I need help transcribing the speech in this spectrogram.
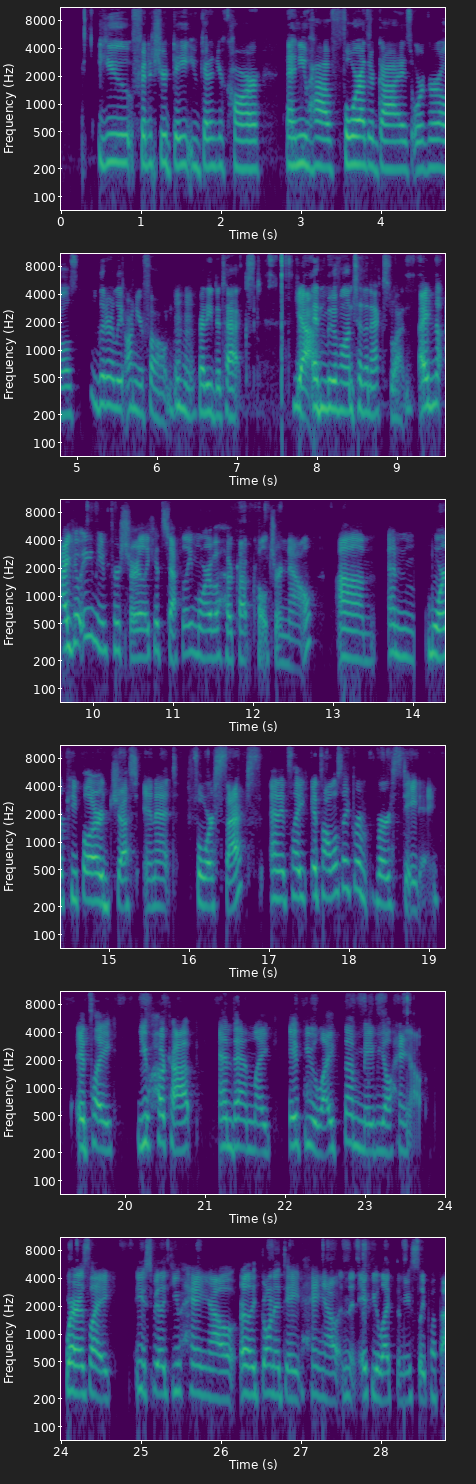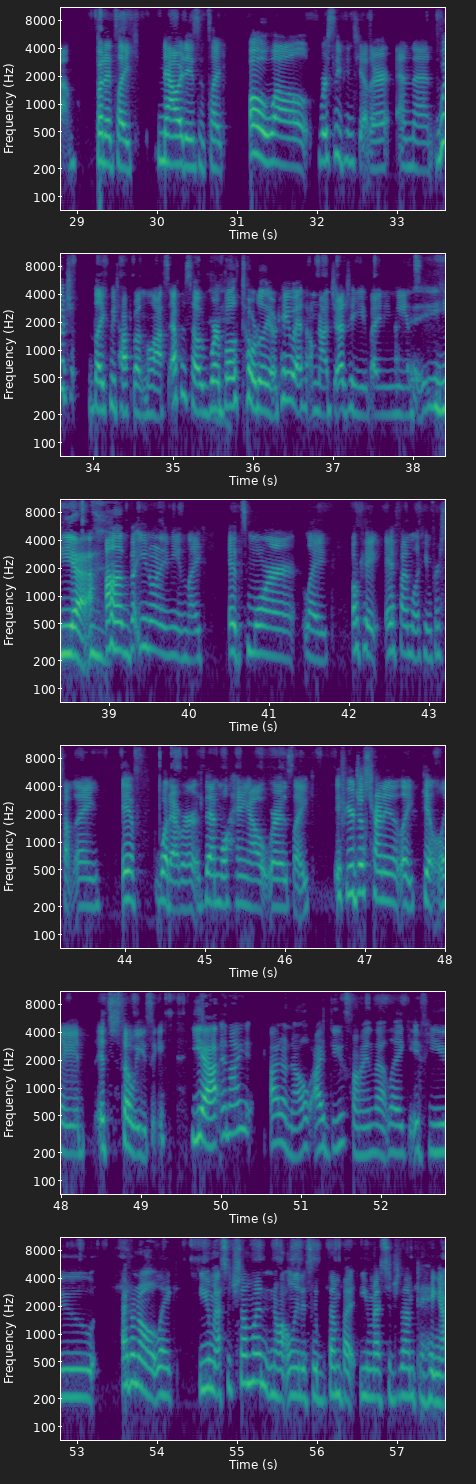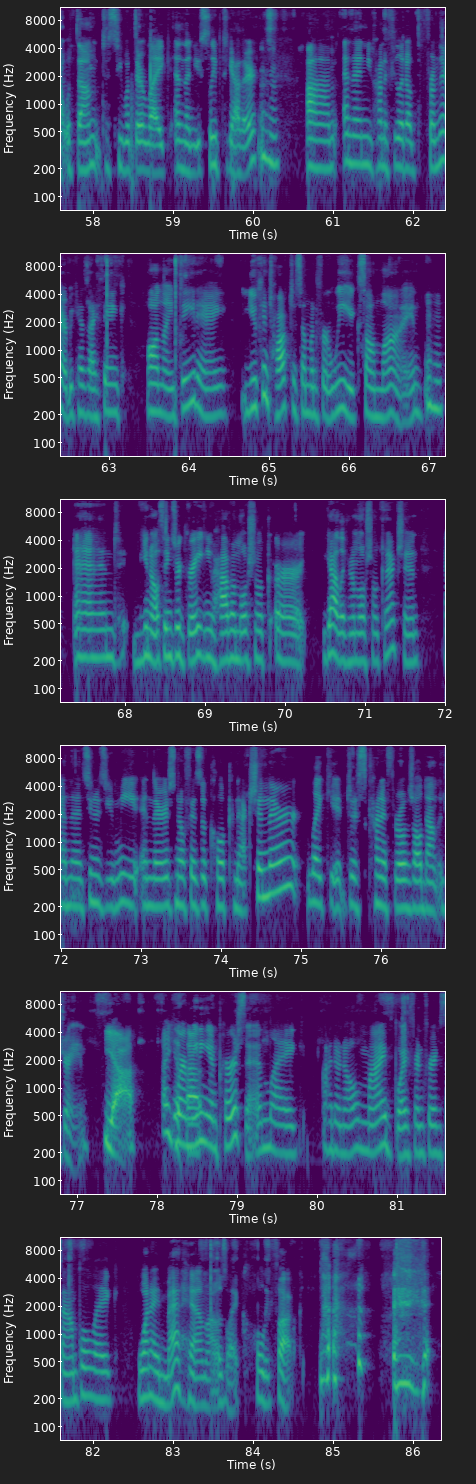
you finish your date, you get in your car and you have four other guys or girls literally on your phone Mhm. ready to text Yeah, and move on to the next one. I know, I get what you mean for sure. Like it's definitely more of a hookup culture now. Um, and more people are just in it for sex. And it's like it's almost like reverse dating. It's like you hook up and then like if you like them, maybe you'll hang out. Whereas like it used to be like you hang out or like go on a date, hang out, and then if you like them, you sleep with them. But it's like nowadays it's like oh well we're sleeping together and then which like we talked about in the last episode we're both totally okay with i'm not judging you by any means Yeah. um, but you know what I mean? Like it's more like, okay, if I'm looking for something, if whatever, then we'll hang out. Whereas like if you're just trying to like get laid, it's so easy. Yeah, and I I don't know. I do find that like if you I don't know, like you message someone not only to sleep with them, but you message them to hang out with them to see what they're like, and then you sleep together. Mhm. Um, and then you kind of feel it out from there because I think online dating, you can talk to someone for weeks online, Mhm. and you know things are great, and you have emotional or yeah, like an emotional connection. And then as soon as you meet and there's no physical connection there, like it just kind of throws it all down the drain Yeah, I get we're that. meeting in person like i don't know my boyfriend for example like when i met him i was like holy fuck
